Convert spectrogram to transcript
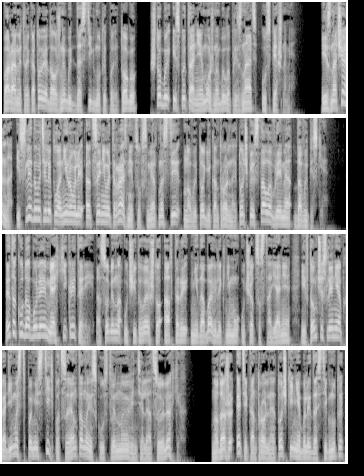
Параметры, которые должны быть достигнуты по итогу, чтобы испытания можно было признать успешными. Изначально исследователи планировали оценивать разницу в смертности, но в итоге контрольной точкой стало время до выписки. Это куда более мягкий критерий, особенно учитывая, что авторы не добавили к нему учет состояния и в том числе необходимость поместить пациента на искусственную вентиляцию легких. Но даже эти контрольные точки не были достигнуты,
